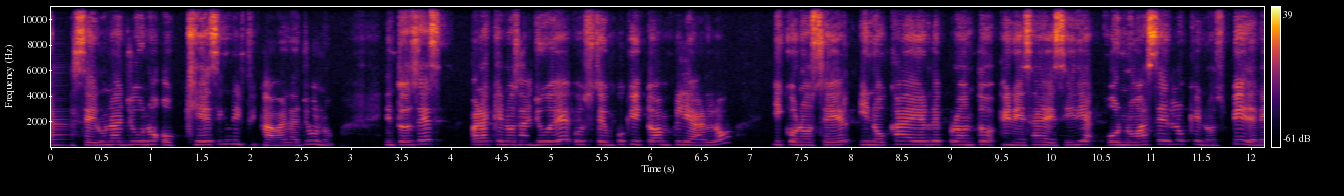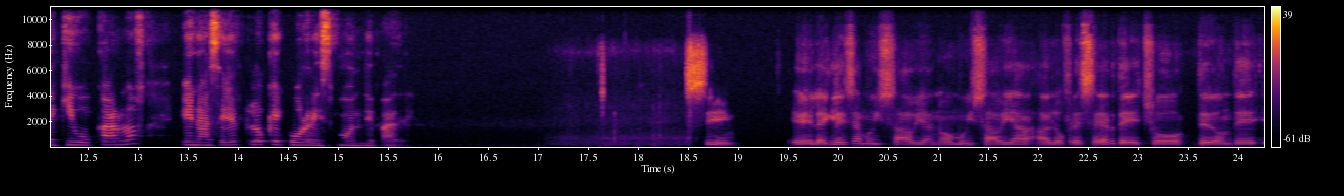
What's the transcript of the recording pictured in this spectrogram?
hacer un ayuno o qué significaba el ayuno. Entonces, para que nos ayude usted un poquito a ampliarlo y conocer y no caer de pronto en esa desidia o no hacer lo que nos piden, equivocarnos en hacer lo que corresponde, Padre. Sí, eh, la iglesia muy sabia, ¿no? Muy sabia al ofrecer. De hecho, ¿de dónde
